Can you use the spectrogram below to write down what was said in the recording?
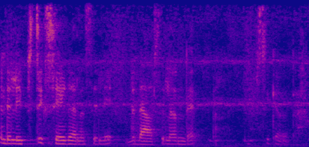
എന്റെ ലിപ്സ്റ്റിക് ഷെയ്ഡ് അലസില്ലേ ഇത് ഡാസിലറിന്റെ ലിപ്സ്റ്റിക്കാണ് കേട്ടോ.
